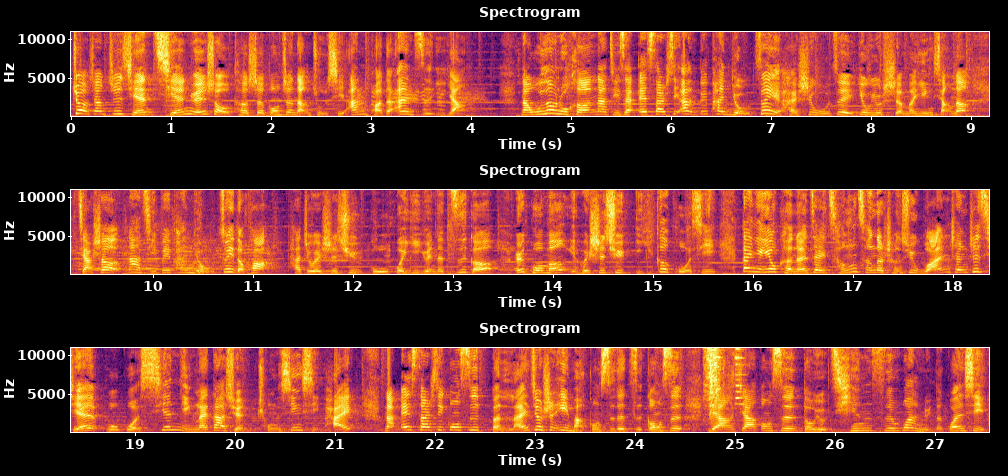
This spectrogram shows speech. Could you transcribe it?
就好像之前前元首特赦公正党主席安华的案子一样。那无论如何，纳吉在 SRC 案被判有罪还是无罪，又有什么影响呢？假设纳吉被判有罪的话，他就会失去国会议员的资格，而国盟也会失去一个国席。但也有可能在层层的程序完成之前，我国先迎来大选，重新洗牌。那 SRC 公司本来就是一马公司的子公司，两家公司都有千丝万缕的关系，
